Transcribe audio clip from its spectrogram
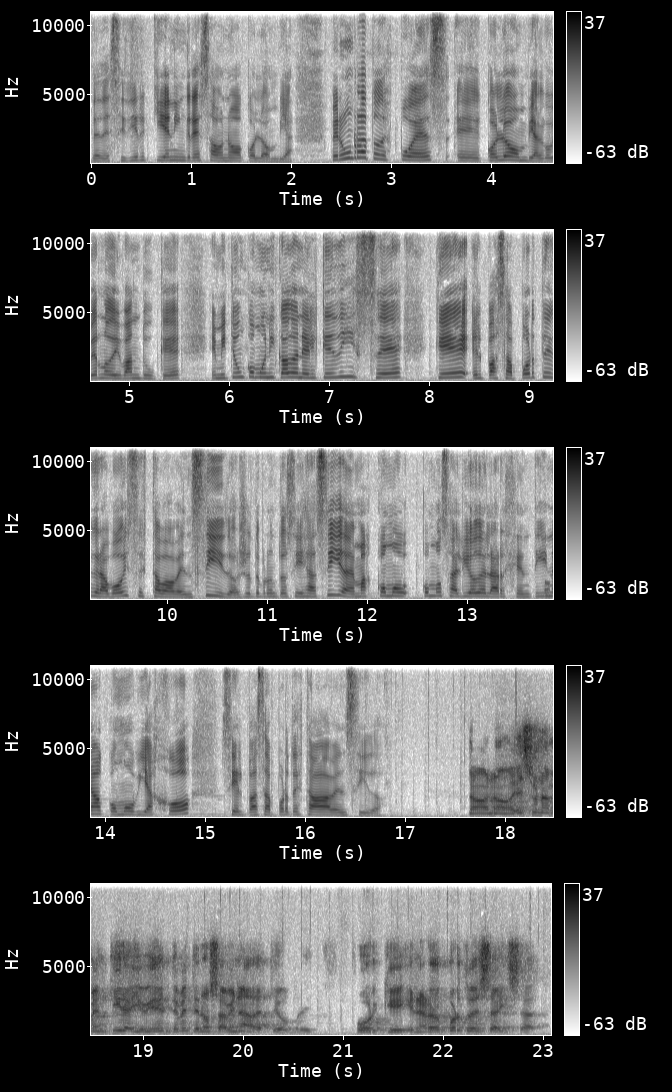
decidir quién ingresa o no a Colombia. Pero un rato después, eh, Colombia, el gobierno de Iván Duque, emitió un comunicado en el que dice que el pasaporte Grabois estaba vencido. Yo te pregunto si es así y además cómo, cómo salió de la Argentina, cómo viajó si el pasaporte estaba vencido. No, no, es una mentira y evidentemente no sabe nada este hombre porque en el aeropuerto de Seiza,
